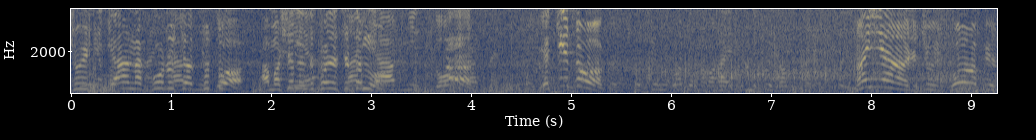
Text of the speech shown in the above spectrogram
Чуєте, я знаходжуся тут, а машина Є знаходиться. Наявні докази. Які докази? Що чинний опір намагається втекти з вами. А я же чуєш, опір.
